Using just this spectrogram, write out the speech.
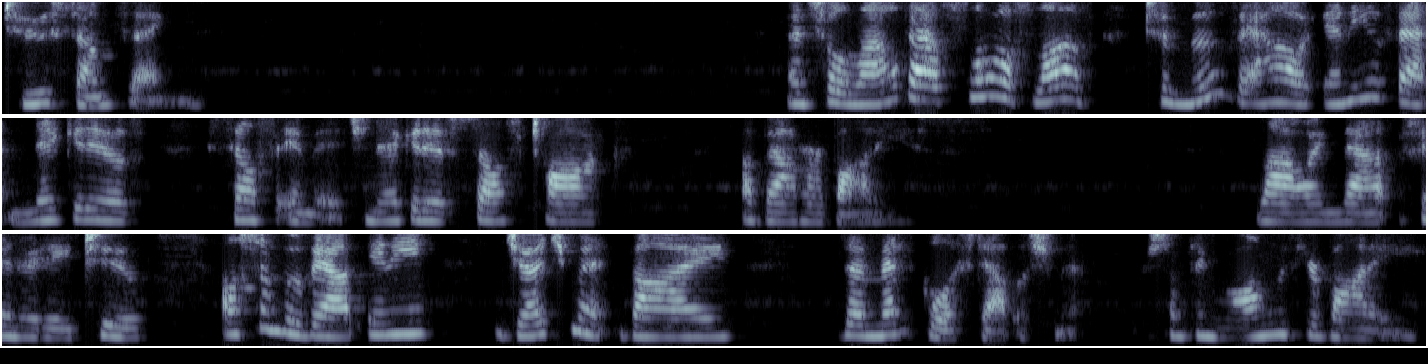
too something. And so allow that flow of love to move out any of that negative self image, negative self talk about our bodies. Allowing that affinity to also move out any judgment by the medical establishment. There's something wrong with your body.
